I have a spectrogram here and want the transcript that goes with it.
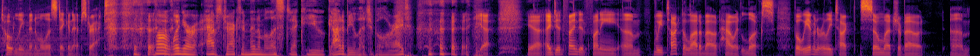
totally minimalistic and abstract. well, when you're abstract and minimalistic, you gotta be legible, right? yeah, yeah. I did find it funny. Um, we talked a lot about how it looks, but we haven't really talked so much about um,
